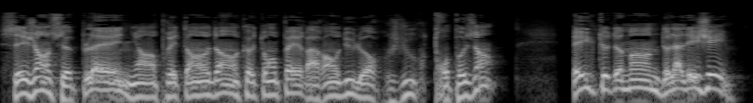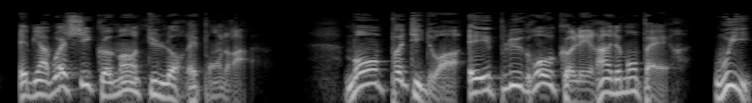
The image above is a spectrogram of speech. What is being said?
Ces gens se plaignent en prétendant que ton père a rendu leur jour trop pesant, et ils te demandent de l'alléger. Eh bien voici comment tu leur répondras. Mon petit doigt est plus gros que les reins de mon père. Oui,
